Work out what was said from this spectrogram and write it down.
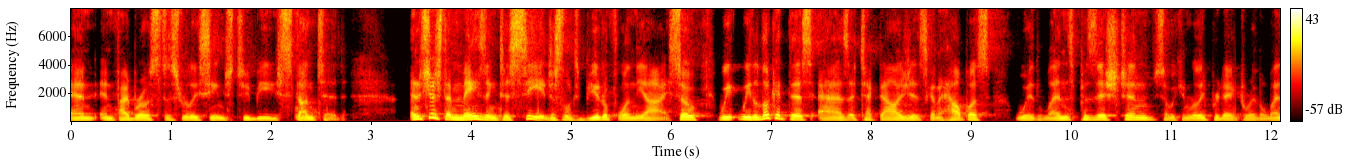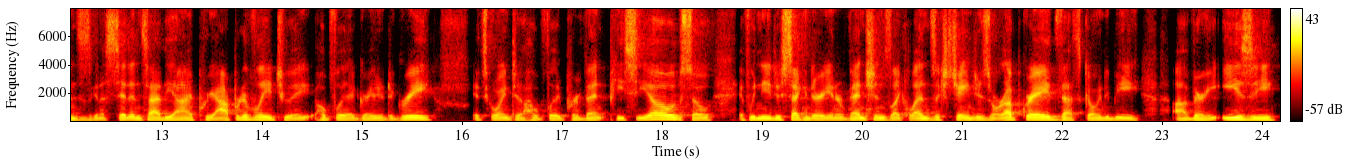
and, and fibrosis really seems to be stunted and it's just amazing to see. It just looks beautiful in the eye. So we, we look at this as a technology that's going to help us with lens position. So we can really predict where the lens is going to sit inside the eye preoperatively to a hopefully a greater degree. It's going to hopefully prevent PCO. So if we need to do secondary interventions like lens exchanges or upgrades, that's going to be uh, very easy.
